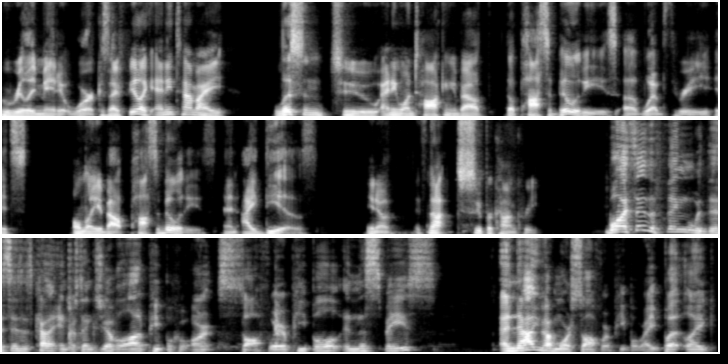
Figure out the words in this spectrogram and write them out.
who really made it work. Because I feel like anytime I listen to anyone talking about the possibilities of Web3, it's only about possibilities and ideas. You know, it's not super concrete. Well, I say the thing with this is it's kind of interesting because you have a lot of people who aren't software people in this space. And now you have more software people, right? But like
